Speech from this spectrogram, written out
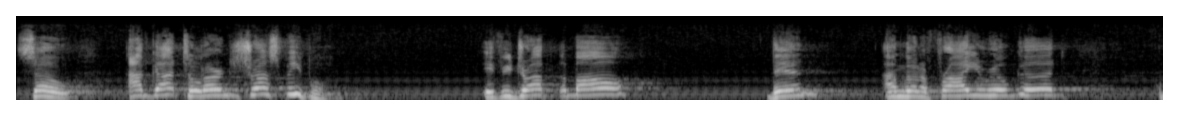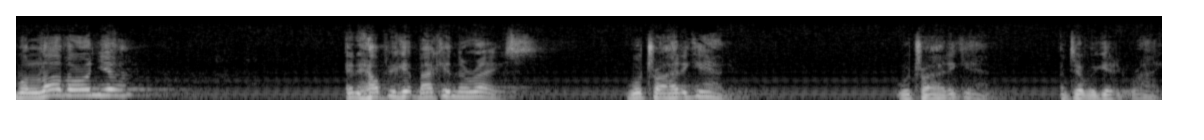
So I've got to learn to trust people. If you drop the ball, then I'm going to fry you real good. I'm going to love on you and help you get back in the race. We'll try it again. We'll try it again until we get it right.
